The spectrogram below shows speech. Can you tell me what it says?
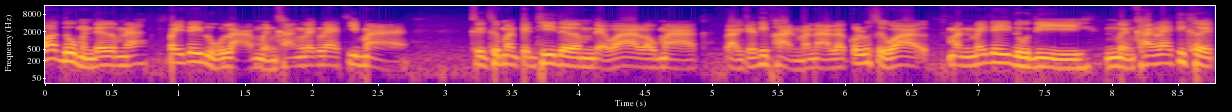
ก็ดูเหมือนเดิมนะ ไม่ได้หรูหราเหมือนครั้งแรก ๆ ที่มา คือคือมันเป็นที่เดิมแต่ว่าเรามาหลังจากที่ผ่านมานานแล้วก็รู้สึกว่ามันไม่ได้ดูดีเหมือนครั้งแรกที่เคย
